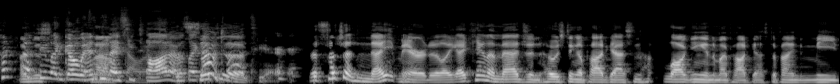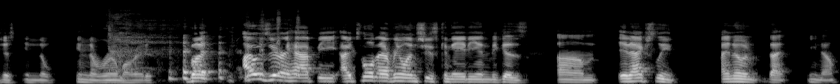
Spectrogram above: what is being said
I'm I just- like go in no, and I it's see all right. Todd. I was It's like, oh, such a- Todd's here. That's such a nightmare to like. I can't imagine hosting a podcast and logging into my podcast to find me just in the in the room already. But I was very happy. I told everyone she's Canadian because um it actually I know that, you know,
